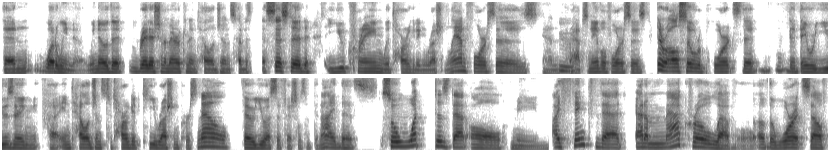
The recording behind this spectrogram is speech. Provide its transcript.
then what do we know we know that british and american intelligence have assisted ukraine with targeting russian land forces and mm. perhaps naval forces there are also reports that that they were using uh, intelligence to target key russian personnel though US officials have denied this. So, what does that all mean? I think that at a macro level of the war itself,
